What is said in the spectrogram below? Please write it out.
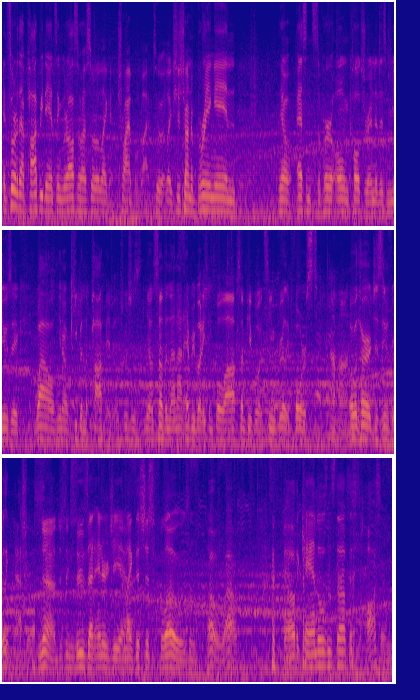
It's sort of that poppy dancing, but it also has sort of like a tribal vibe to it. Like she's trying to bring in, you know, essence of her own culture into this music while you know keeping the pop image, which is you know something that not everybody can pull off. Some people it seems really forced, Uh but with her it just seems really natural. Yeah, it just exudes that energy and like this just flows and oh wow, Yeah, all the candles and stuff. This is awesome.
